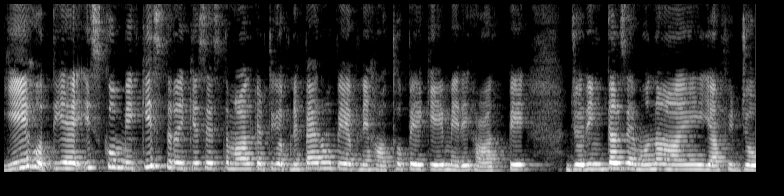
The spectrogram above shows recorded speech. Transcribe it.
ये होती है, इसको मैं किस तरीके से इस्तेमाल करती हूँ, अपने पैरों पे, अपने हाथों पे, के मेरे हाथ पे जो रिंकल्स हैं वो ना आए, या फिर जो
